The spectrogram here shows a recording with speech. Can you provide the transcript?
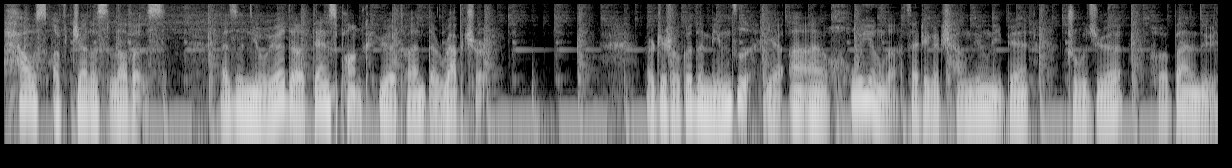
《House of Jealous Lovers》。来自纽约的 dance punk 乐团 The Rapture，而这首歌的名字也暗暗呼应了在这个场景里边主角和伴侣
